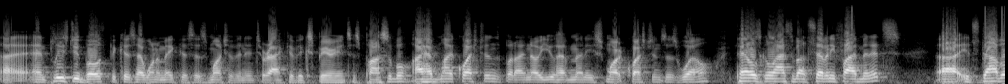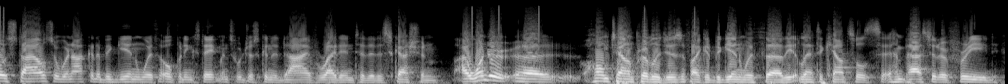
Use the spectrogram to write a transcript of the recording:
Uh, and please do both because I want to make this as much of an interactive experience as possible. I have my questions, but I know you have many smart questions as well. Panel is going to last about 75 minutes. Uh, it's Davos style, so we're not going to begin with opening statements. We're just going to dive right into the discussion. I wonder, uh, hometown privileges, if I could begin with uh, the Atlanta Council's Ambassador Fried,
